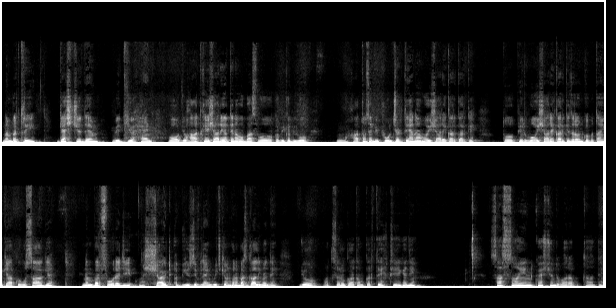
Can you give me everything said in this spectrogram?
Number three gesture them with your hand वो जो हाथ के इशारे होते हैं ना, वो बस वो कभी कभी वो हाथों से भी फूल चढ़ते हैं ना, वो इशारे कर करके। तो फिर वो इशारे करके ज़रा उनको बताएँ कि आपको गुस्सा आ गया। नंबर फोर है जी शाइट अब्यूज़िव लैंग्वेज के उनको ना बस गालियाँ दें, जो अक्सर अवकात हम करते हैं। ठीक है जी? सर, साइन क्वेश्चन दोबारा बता दें।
